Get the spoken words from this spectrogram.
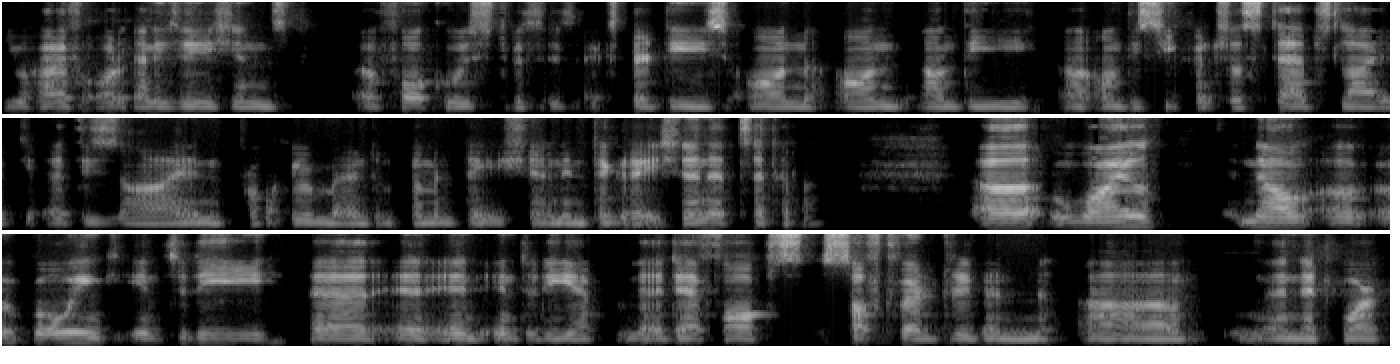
you have organizations uh, focused with expertise on on on the uh, on the sequential steps like uh, design, procurement, implementation, integration, etc. Uh, while now uh, going into the in, into the DevOps software-driven network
